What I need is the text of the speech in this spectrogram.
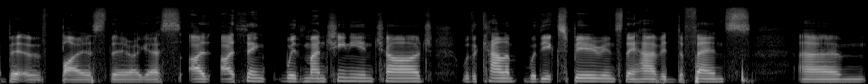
A bit of bias there, I guess. I I think with Mancini in charge, with the cali- with the experience they have in defence, um,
